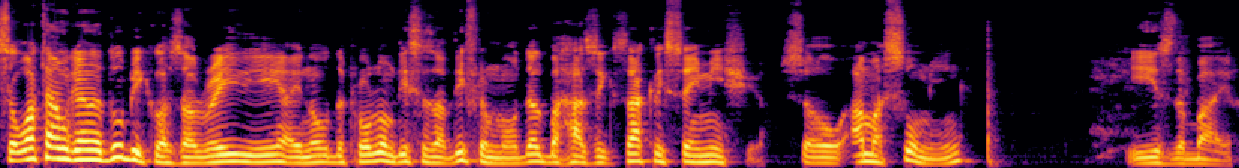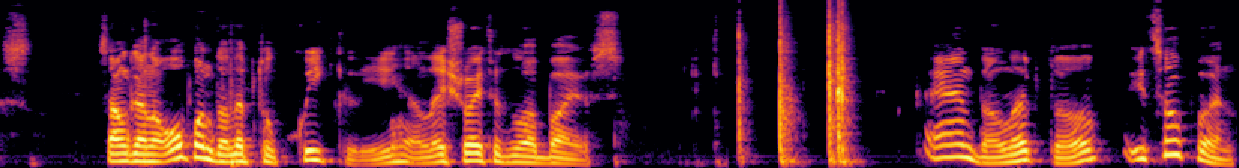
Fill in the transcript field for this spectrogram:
So what I'm gonna do, because already I know the problem, this is a different model, but has exactly same issue. So I'm assuming is the BIOS. So I'm gonna open the laptop quickly and let's try to do a BIOS. And the laptop, it's open.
